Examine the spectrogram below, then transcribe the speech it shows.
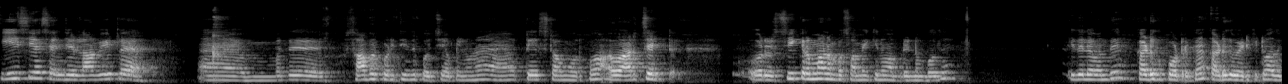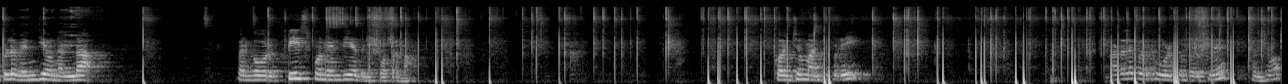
ஈஸியாக செஞ்சிடலாம். வீட்டில் வந்து சாம்பார் பொடி தீர்ந்து போச்சு அப்படின்னா டேஸ்ட்டாகவும் இருக்கும். அது அர்ஜென்ட். ஒரு சீக்கிரமாக நம்ம சமைக்கணும் அப்படின்னும் போது இதில் வந்து கடுகு போட்டிருக்கேன். கடுகு வெடிக்கட்டும். அதுக்குள்ளே வெந்தயம் நல்லா பாருங்க ஒரு டீஸ்பூன் வெந்தயம் அதில் போட்டுடலாம். கொஞ்சம் மஞ்சப்பொடி கடலைப்பருப்பு உளுத்தம் பருப்பு கொஞ்சம்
